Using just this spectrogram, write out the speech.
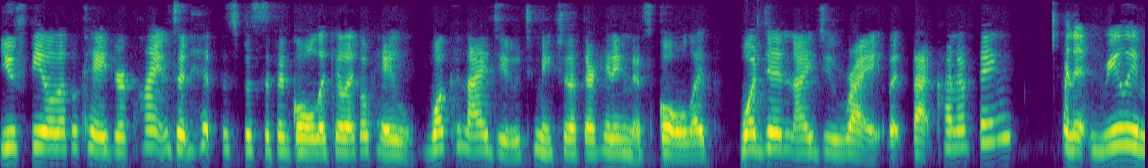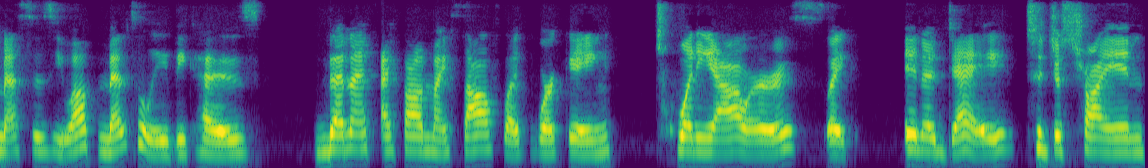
you feel like, okay, if your client didn't hit the specific goal, like you're like, okay, what can I do to make sure that they're hitting this goal? Like, what didn't I do right? Like that kind of thing. And it really messes you up mentally because then I, I found myself like working 20 hours, like in a day to just try and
